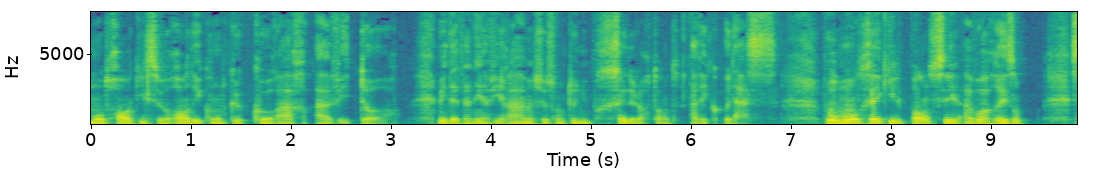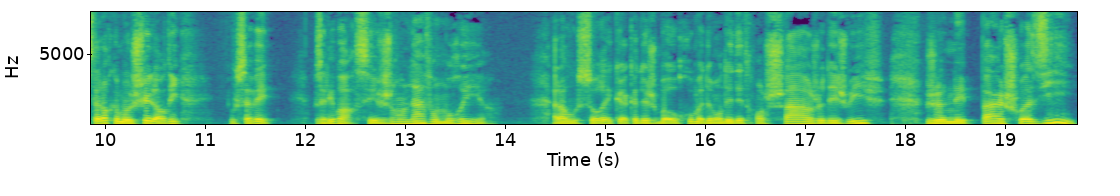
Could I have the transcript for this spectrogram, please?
montrant qu'ils se rendaient compte que Korach avait tort. Mais Datan et Aviram se sont tenus près de leur tente avec audace, pour montrer qu'ils pensaient avoir raison. C'est alors que Moshe leur dit, vous savez, vous allez voir, ces gens-là vont mourir. Alors vous saurez que Akadosh m'a demandé d'être en charge des Juifs. Je n'ai pas choisi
